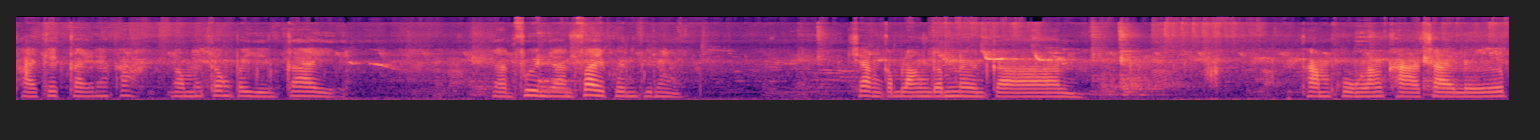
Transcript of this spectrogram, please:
ถ่ายไกลๆนะคะ เราไม่ต้องไปยืนใกล้ยานฟืนยานไฟเพิ่นพี่น้องช่างกำลังดำเนินการทำโครงลังคาชายเลิฟ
